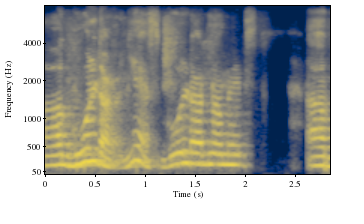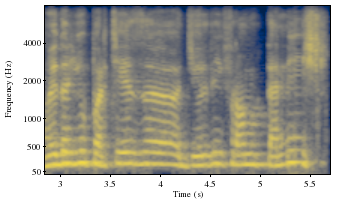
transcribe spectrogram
Uh, gold or yes gold ornaments. Uh, whether you purchase uh, jewelry from tanishq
